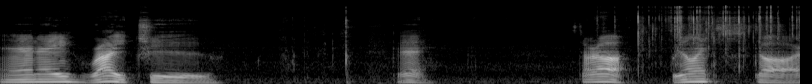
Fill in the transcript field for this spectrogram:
and a Raichu. Okay. Start off, Brilliant Star.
